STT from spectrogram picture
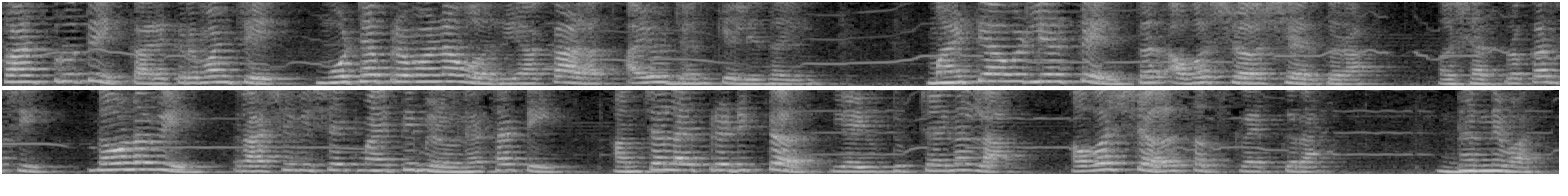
सांस्कृतिक कार्यक्रमांचे मोठ्या प्रमाणावर या काळात आयोजन केले जाईल. माहिती आवडली असेल तर अवश्य शेअर करा. अशाच प्रकारची नवनवीन राशीविषयक माहिती मिळवण्यासाठी आमच्या लाईफ प्रेडिक्टर या युट्यूब चॅनलला अवश्य सबस्क्राईब करा. धन्यवाद.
